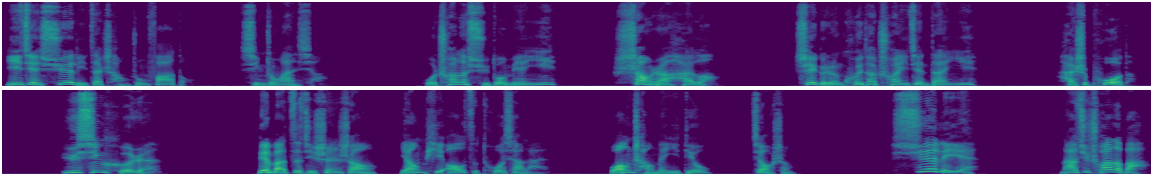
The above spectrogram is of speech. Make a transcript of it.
一见薛礼在场中发抖，心中暗想。我穿了许多棉衣，尚然还冷。这个人亏他穿一件单衣，还是破的，于心何忍？便把自己身上羊皮袄子脱下来，往场内一丢，叫声：“薛礼，拿去穿了吧。”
